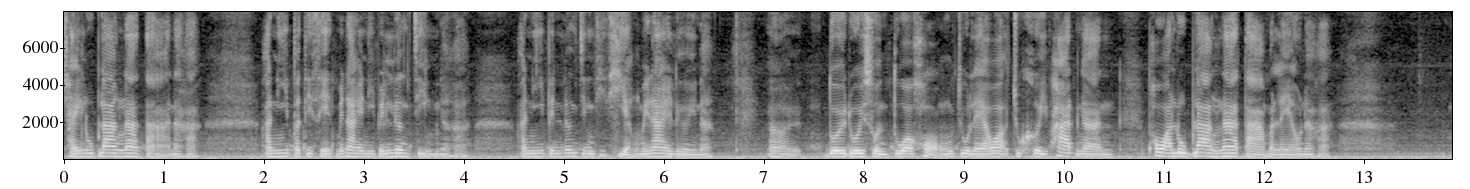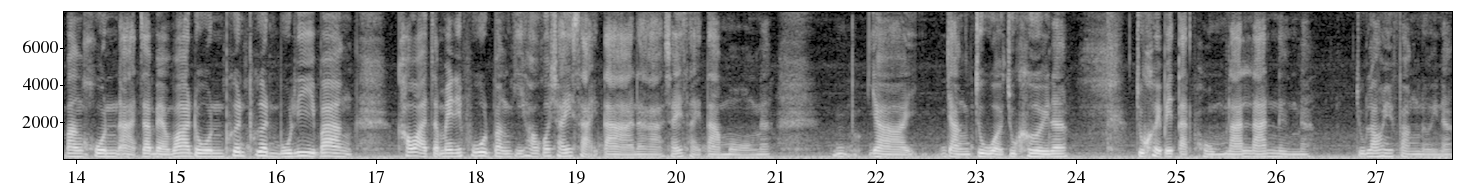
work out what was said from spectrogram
ใช้รูปร่างหน้าตานะคะ อันนี้ปฏิเสธไม่ได้อันนี้เป็นเรื่องจริงนะคะ อันนี้เป็นเรื่องจริงที่เถียงไม่ได้เลยนะโดยโดยส่วนตัวของจูแล้วอะจูเคยพลาดงาน เพราะว่ารูปร่างหน้าตามาแล้วนะคะ บางคนอาจจะแบบว่าโดนเพื่อนเพื่อนบูลลี่บ้าง เขาอาจจะไม่ได้พูดบางทีเขาก็ใช้สายตานะคะ ใช้สายตามองนะ อย่าอย่างจูอะจูเคยนะ จูเคยไปตัดผมร้านร้านหนึ่งนะจูเล่าให้ฟังเลยนะ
